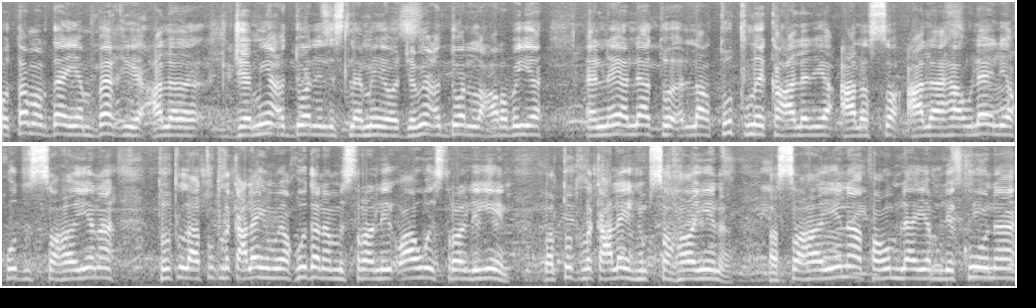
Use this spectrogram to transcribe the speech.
المؤتمر ده ينبغي على جميع الدول الإسلامية وجميع الدول العربية أن هي لا لا تطلق على على على هؤلاء اليهود الصهاينة لا تطلق عليهم يهودا إسرائيلي أو إسرائيليين بل تطلق عليهم صهاينة الصهاينة فهم لا يملكون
